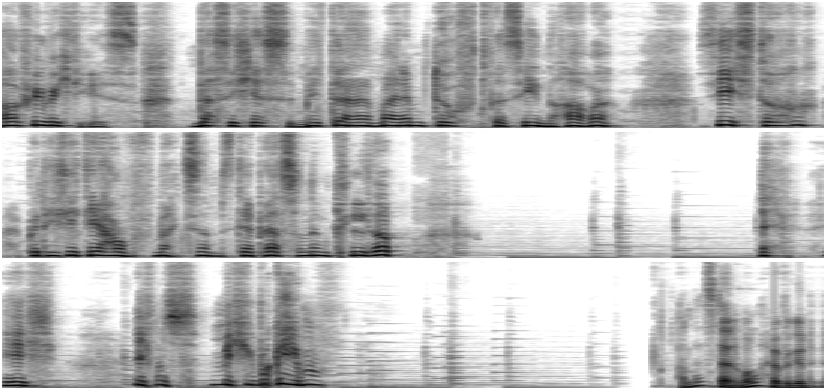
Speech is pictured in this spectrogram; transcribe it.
Aber wie wichtig ist, dass ich es mit äh, meinem Duft versehen habe. Siehst du, bin ich die aufmerksamste Person im Club. Ich, ich muss mich übergeben. Understandable. Have a good...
